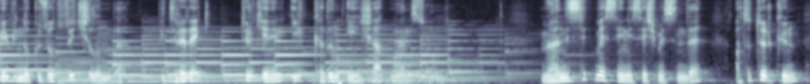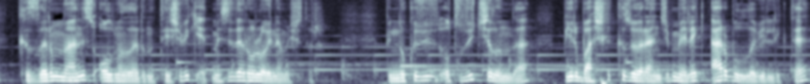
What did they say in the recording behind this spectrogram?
ve 1933 yılında bitirerek Türkiye'nin ilk kadın inşaat mühendisi oldu. Mühendislik mesleğini seçmesinde Atatürk'ün kızların mühendis olmalarını teşvik etmesi de rol oynamıştır. 1933 yılında bir başka kız öğrenci Melek Erbul'la birlikte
